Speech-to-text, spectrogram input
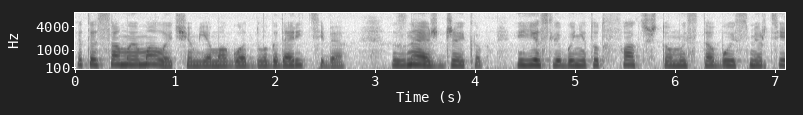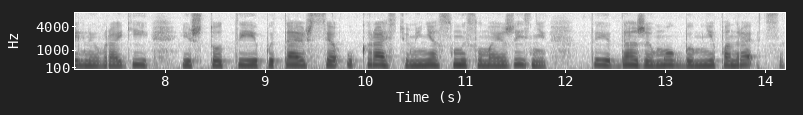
Это самое малое, чем я могу отблагодарить тебя. Знаешь, Джейкоб, если бы не тот факт, что мы с тобой смертельные враги, и что ты пытаешься украсть у меня смысл моей жизни, ты даже мог бы мне понравиться.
